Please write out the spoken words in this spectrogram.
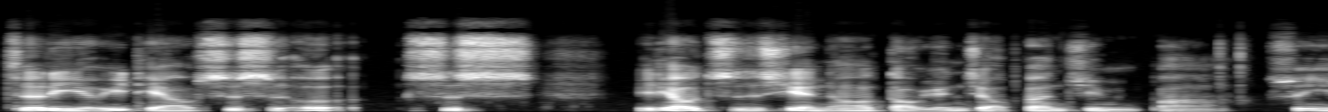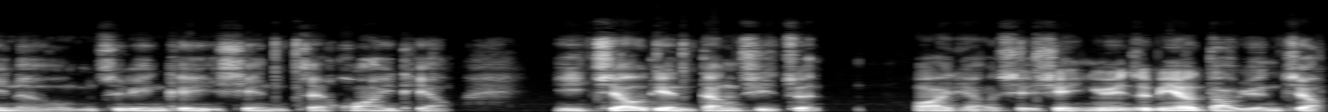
这里有一条四十二，四十一条直线，然后导圆角半径八，所以呢，我们这边可以先再画一条，以焦点当基准，画一条斜线，因为这边要导圆角。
